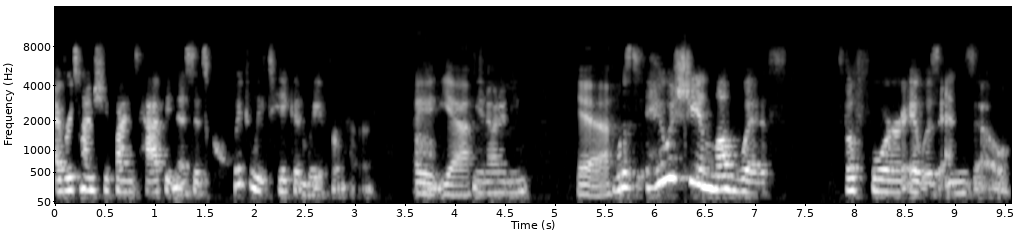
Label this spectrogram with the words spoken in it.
every time she finds happiness, it's quickly taken away from her. Um, yeah. You know what I mean? Yeah. Was who was she in love with before it was Enzo?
